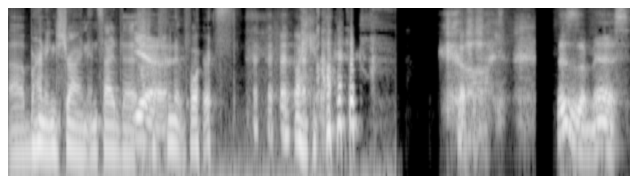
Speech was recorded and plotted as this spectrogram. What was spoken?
uh, burning shrine inside the yeah. infinite forest. My God. God. This is a mess.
